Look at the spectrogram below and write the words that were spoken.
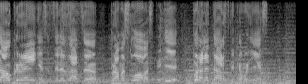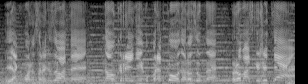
на Україні соціалізацію промисловості і пролетарський комунізм. Як можна зорганізувати на Україні упорядковане розумне громадське життя,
